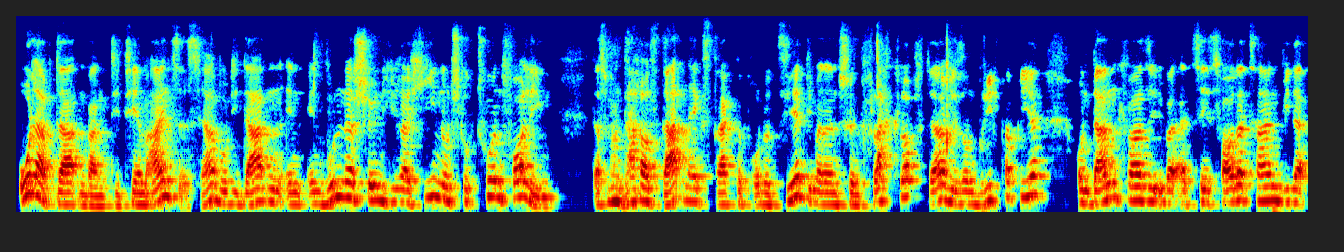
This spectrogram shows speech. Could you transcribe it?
OLAP-Datenbank, die TM1 ist, ja, wo die Daten in, in wunderschönen Hierarchien und Strukturen vorliegen, dass man daraus Datenextrakte produziert, die man dann schön flach klopft, ja, wie so ein Briefpapier, und dann quasi über CSV-Dateien wieder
